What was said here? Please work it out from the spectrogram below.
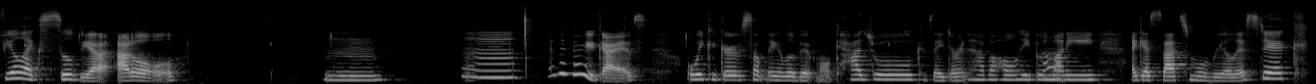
feel like Sylvia at all. Hmm. Hmm. I don't know, you guys. Or we could go with something a little bit more casual because they don't have a whole heap of money. I guess that's more realistic.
